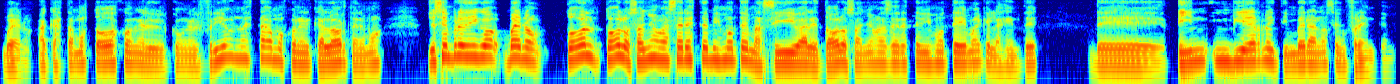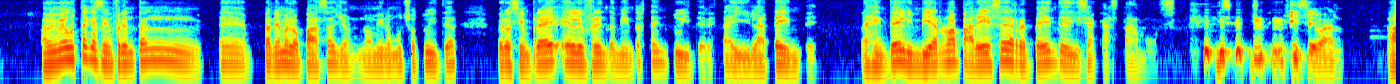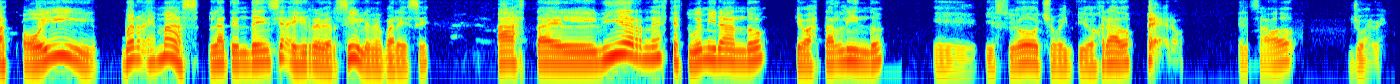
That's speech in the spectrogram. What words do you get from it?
Bueno, acá estamos todos con el, con el frío, no estamos con el calor, tenemos... Yo siempre digo, bueno, todo, todos los años va a ser este mismo tema, sí, vale, todos los años va a ser este mismo tema que la gente de Team Invierno y Team Verano se enfrenten. A mí me gusta que se enfrentan, eh, Tania me lo pasa, yo no miro mucho Twitter, pero siempre el enfrentamiento está en Twitter, está ahí latente. La gente del invierno aparece de repente, dice, acá estamos. Y, se van. hoy, bueno, es más, la tendencia es irreversible, me parece. Hasta el viernes que estuve mirando, que va a estar lindo, 18, eh, 22 grados, pero el sábado llueve.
